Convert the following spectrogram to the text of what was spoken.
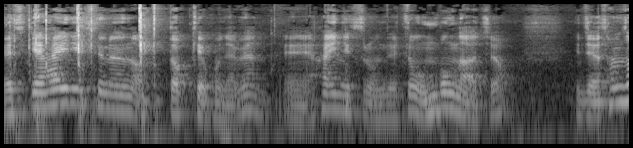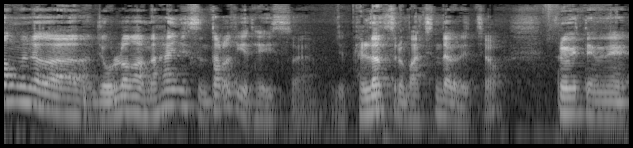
SK 하이닉스는 어떻게 보냐면 예, 하이닉스는 오늘 좀 운봉 나왔죠. 이제 삼성전자가 이제 올라가면 하이닉스는 떨어지게 돼 있어요. 이제 밸런스를 맞춘다 그랬죠. 그렇기 때문에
